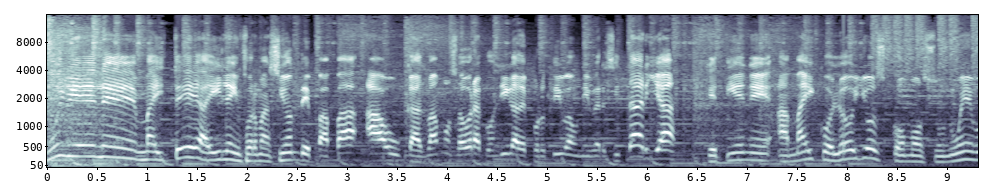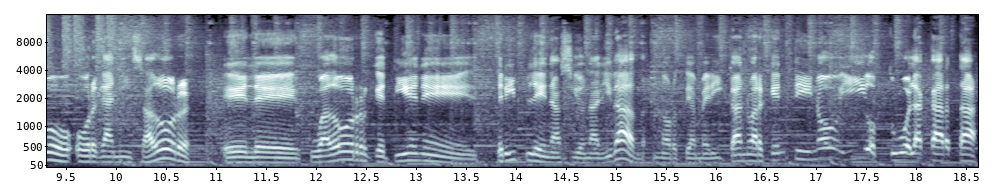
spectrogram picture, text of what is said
Muy bien, eh, Maite, ahí la información de papá Aucas. Vamos ahora con Liga Deportiva Universitaria, que tiene a Michael Hoyos como su nuevo organizador. El eh, jugador que tiene triple nacionalidad, norteamericano-argentino, y obtuvo la carta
